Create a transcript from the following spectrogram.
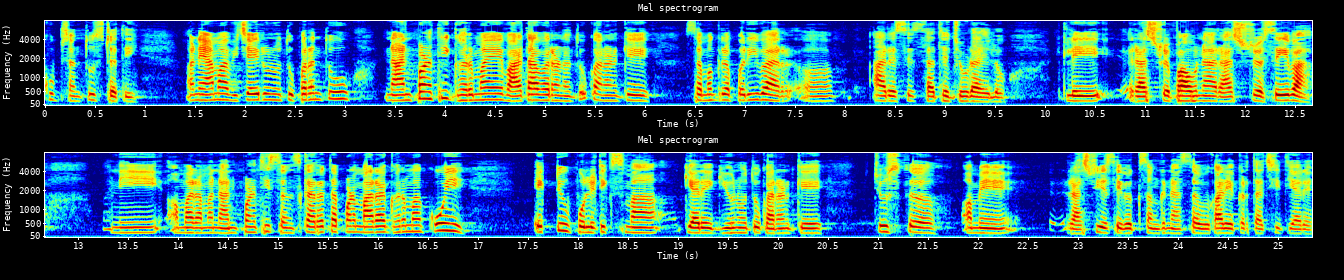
ખૂબ સંતુષ્ટ હતી. અને આમાં વિચાર્યું નહોતું, પરંતુ નાનપણથી ઘરમાં એ વાતાવરણ હતું, કારણ કે સમગ્ર પરિવાર આરએસએસ સાથે જોડાયેલો. એટલે રાષ્ટ્રભાવના રાષ્ટ્ર સેવા ની અમારામાં નાનપણથી સંસ્કાર હતા, પણ મારા ઘરમાં કોઈ એક્ટિવ પોલિટિક્સમાં ક્યારેય ગયું નહોતું, કારણ કે ચુસ્ત અમે રાષ્ટ્રીય સેવક સંઘના સૌ કાર્યકર્તા છીએ ત્યારે.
